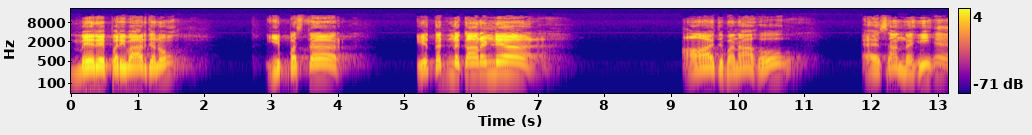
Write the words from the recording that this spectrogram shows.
मेरे परिवारजनों, ये बस्तर, ये दंडकारण्य, आज बना हो, ऐसा नहीं है।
